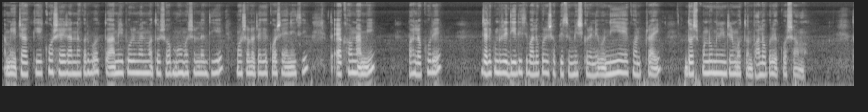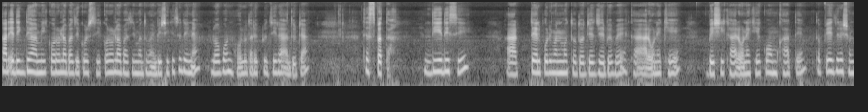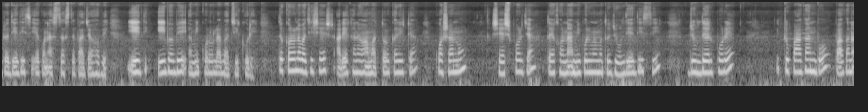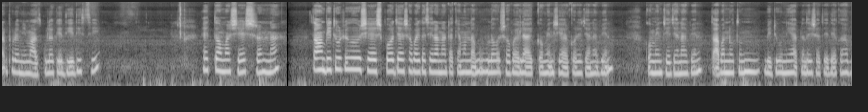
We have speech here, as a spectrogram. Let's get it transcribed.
আমি এটাকে কষায় রান্না করব। তো আমি পরিমাণ মতো সব মশলা দিয়ে মশলাটাকে কষায় নিয়েছি। তো এখন আমি ভালো করে জালি কুমড়োটা দিয়ে দিয়েছি, ভালো করে সব কিছু মিক্স করে নেব। নিয়ে এখন প্রায় দশ পনেরো মিনিটের মতন ভালো করে কষামো তার এদিক দিয়ে আমি করলা ভাজি করছি। করলা ভাজির মাধ্যমে আমি বেশি কিছু দিই না, লবণ, হলুদ আর একটু জিরা দুটা তেজপাতা দিয়ে দিছি। আর তেল পরিমাণ মতো তো যে যেভাবে খায়, আর অনেকে বেশি খায় আর অনেকে কম খাতে। তো পেঁয়াজ রসুনটা দিয়ে দিছি এখন আস্তে আস্তে ভাজা হবে। এই এইভাবে আমি করলা ভাজি করি। তো করলা ভাজি শেষ, আর এখানেও আমার তরকারিটা কষানো শেষ পর্যায়ে। তো এখন আমি পরিমাণ মতো জল দিয়ে দিচ্ছি জল দেওয়ার পরে একটু পাক আনব। পাক আনার পরে আমি মাছগুলোকে দিয়ে দিচ্ছি। এই তো আমার শেষ রান্না। তো আমার ভিডিওটি শেষ পর্যায়ে সবার কাছে রান্নাটা কেমন লাগল সবাই লাইক কমেন্ট শেয়ার করে জানাবেন। কমেন্টে জানাবেন। তো আবার নতুন ভিডিও নিয়ে আপনাদের সাথে দেখা হব।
